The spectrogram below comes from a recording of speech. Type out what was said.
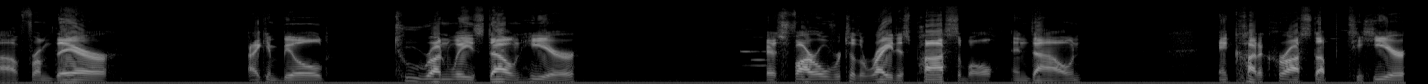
uh, from there, I can build two runways down here as far over to the right as possible and down and cut across up to here.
